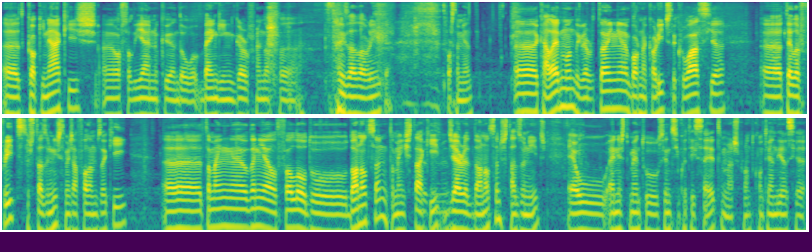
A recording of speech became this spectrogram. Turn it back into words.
uh, Kokinakis, uh, australiano que andou banging girlfriend of uh, Stanislas Wawrinka, supostamente. Uh, Kyle Edmond, da Grã-Bretanha, Borna Koric, da Croácia, uh, Taylor Fritz, dos Estados Unidos, também já falamos aqui. Uh, também uh, o Daniel falou do Donaldson, também está aqui. Jared Donaldson, dos Estados Unidos. É, o, é neste momento o 157, mas pronto, com tendência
